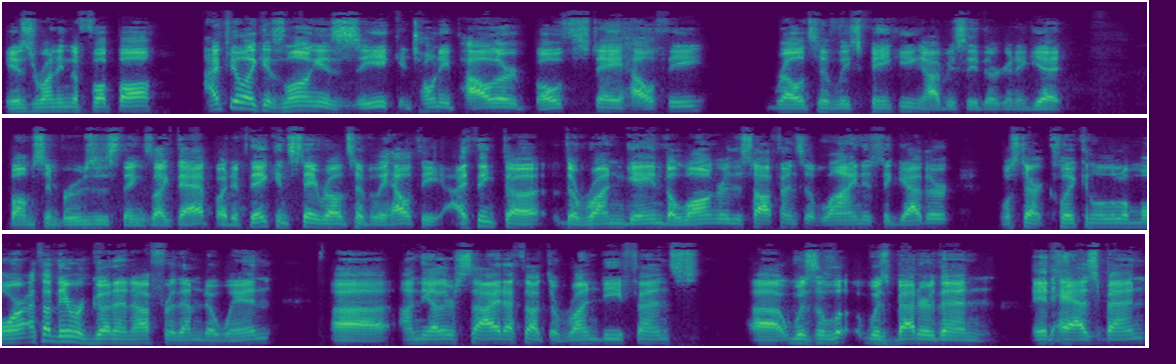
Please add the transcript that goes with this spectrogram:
is running the football. I feel like as long as Zeke and Tony Pollard both stay healthy, relatively speaking, obviously they're going to get bumps and bruises, things like that. But if they can stay relatively healthy, I think the the run game, the longer this offensive line is together, will start clicking a little more. I thought they were good enough for them to win. Uh, on the other side, I thought the run defense uh, was a, was better than it has been.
